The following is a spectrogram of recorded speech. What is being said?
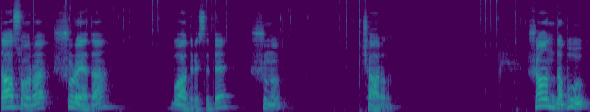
Daha sonra şuraya da bu adrese de şunu çağıralım. Şu anda bu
